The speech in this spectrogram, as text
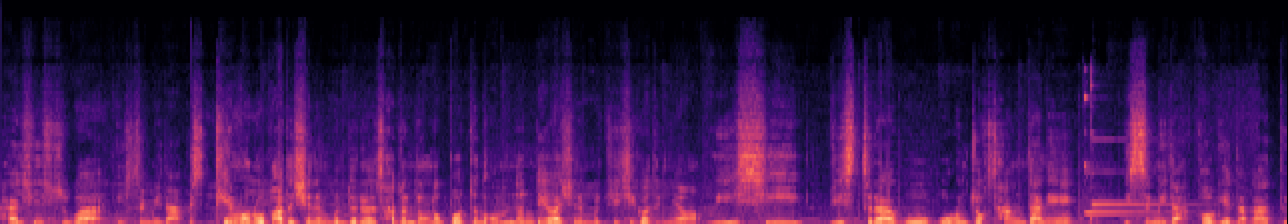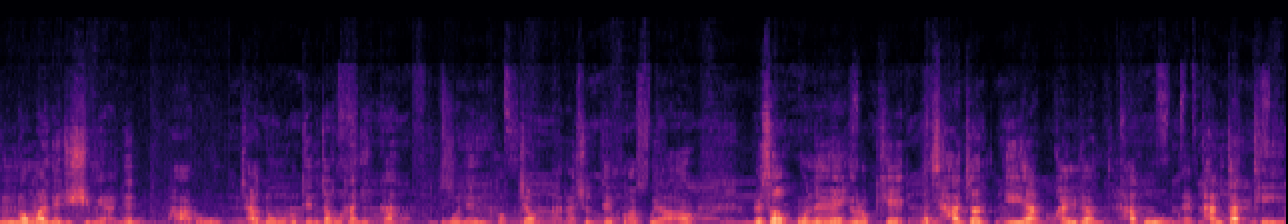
하실 수가 있습니다. 스팀으로 받으시는 분들은 사전 등록 버튼 없는데 하시는 분 계시거든요. 위시 리스트라고 오른쪽 상단에 있습니다. 거기에다가 등록만 해주시면은 바로 자동으로 된다고 하니까 그거는 걱정 안 하셔도 될 것 같고요. 그래서 오늘 이렇게 사전 예약 관련하고 네, 판타티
